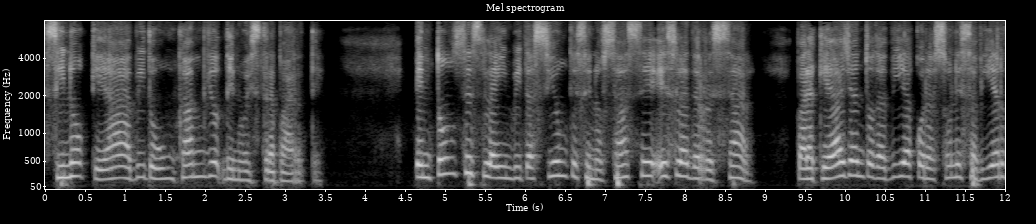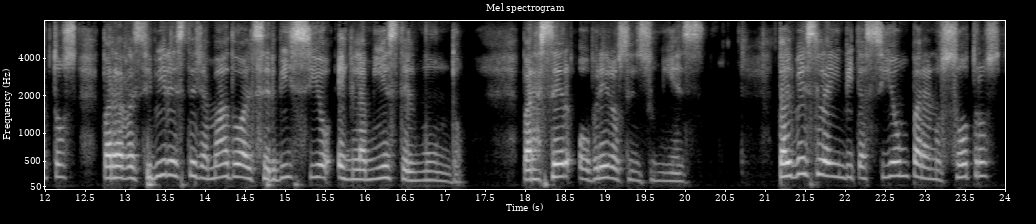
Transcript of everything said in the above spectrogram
sino que ha habido un cambio de nuestra parte. Entonces la invitación que se nos hace es la de rezar, para que hayan todavía corazones abiertos para recibir este llamado al servicio en la mies del mundo, para ser obreros en su mies. Tal vez la invitación para nosotros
